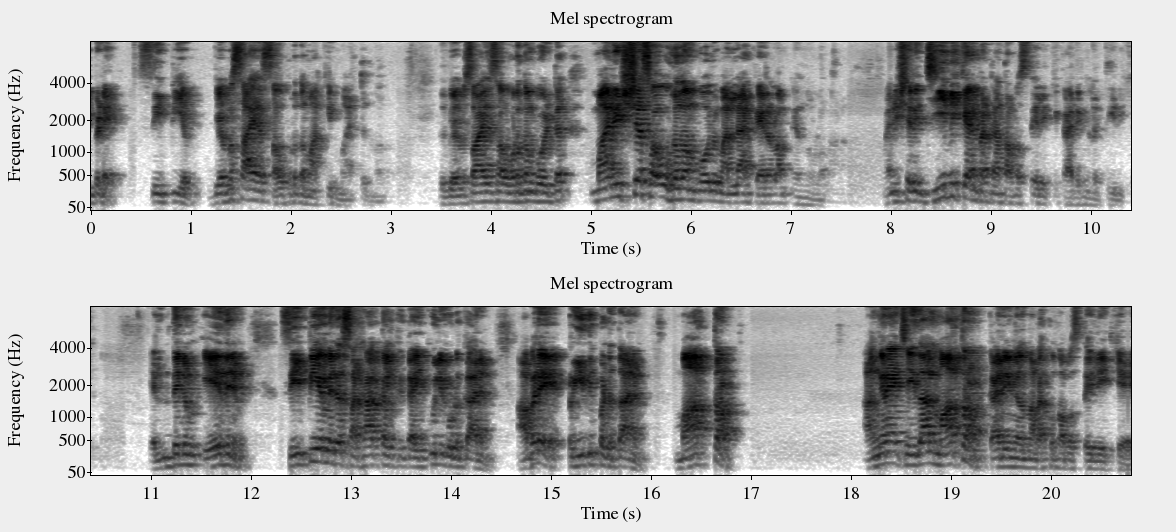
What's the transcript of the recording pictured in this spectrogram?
ഇവിടെ സി പി എം വ്യവസായ സൗഹൃദമാക്കി മാറ്റുന്നത്. ഇത് വ്യവസായ സൗഹൃദം പോയിട്ട് മനുഷ്യ സൗഹൃദം പോലും അല്ല കേരളം എന്നുള്ളതാണ്. മനുഷ്യന് ജീവിക്കാൻ പറ്റാത്ത അവസ്ഥയിലേക്ക് കാര്യങ്ങൾ എത്തിയിരിക്കുന്നു. എന്തിനും ഏതിനും സി പി എമ്മിന്റെ സഖാക്കൾക്ക് കൈക്കൂലി കൊടുക്കാനും അവരെ പ്രീതിപ്പെടുത്താനും മാത്രം അങ്ങനെ ചെയ്താൽ മാത്രം കാര്യങ്ങൾ നടക്കുന്ന അവസ്ഥയിലേക്ക്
